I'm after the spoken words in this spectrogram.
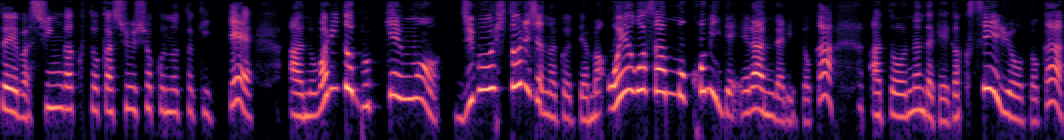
例えば進学とか就職の時って、あの、割と物件を自分一人じゃなくて、まあ、親御さんも込みで選んだりとか、あと、なんだっけ、学生寮とか、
